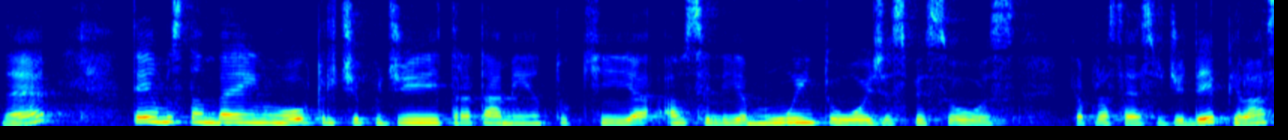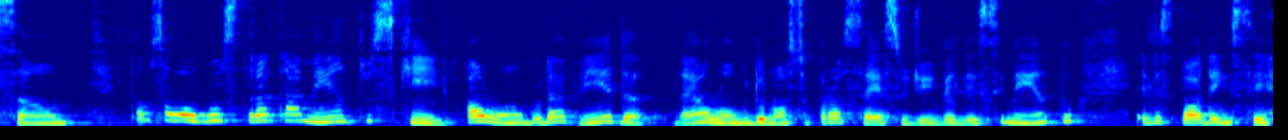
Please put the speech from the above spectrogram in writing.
né? Temos também um outro tipo de tratamento que auxilia muito hoje as pessoas, que é o processo de depilação. Então, são alguns tratamentos que, ao longo da vida, né, ao longo do nosso processo de envelhecimento, eles podem ser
